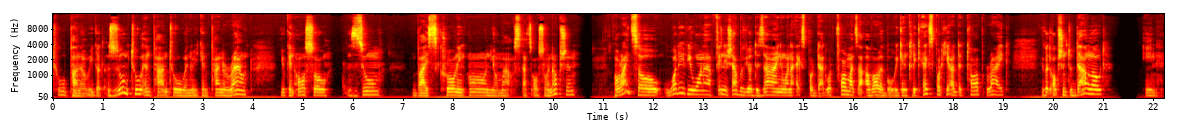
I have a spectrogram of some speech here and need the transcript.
tool panel. We got zoom tool and pan tool when we can pan around. You can also zoom by scrolling on your mouse. That's also an option. All right, so what if you want to finish up with your design, you want to export that? What formats are available? We can click export here at the top right. You got option to download in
